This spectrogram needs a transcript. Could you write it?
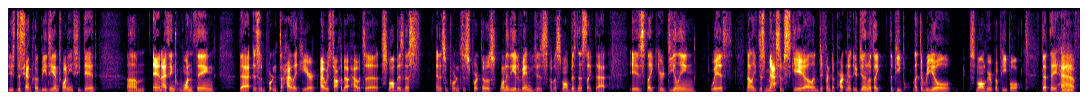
use discount code BGN20." She did, um, and I think one thing that is important to highlight here. I always talk about how it's a small business and it's important to support those. One of the advantages of a small business like that is like you're dealing with not like this massive scale and different department. You're dealing with like the people, like the real small group of people that they mm-hmm. have. Mm-hmm.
